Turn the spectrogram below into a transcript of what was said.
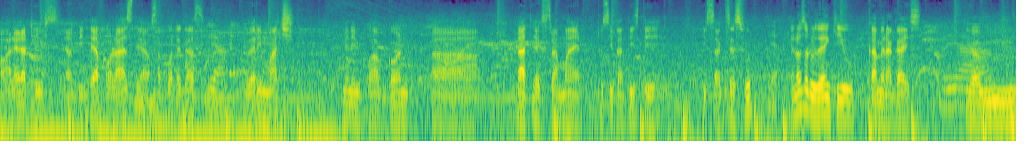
our relatives. They have been there for us. They have supported us Yeah. very much. Many people have gone uh, that extra mile to see that this day is successful. Yeah. And also to thank you, camera guys. You have mm,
